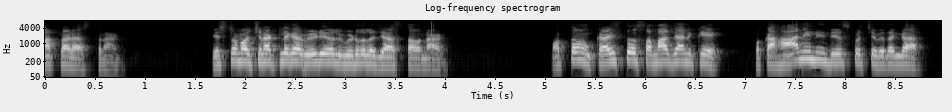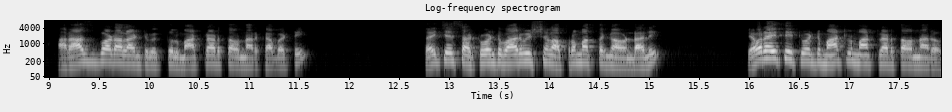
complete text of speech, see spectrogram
మాట్లాడేస్తున్నాడు. ఇష్టం వచ్చినట్లుగా వీడియోలు విడుదల చేస్తూ ఉన్నాడు. మొత్తం క్రైస్తవ సమాజానికే ఒక హానిని తీసుకొచ్చే విధంగా ఆ రాజ్బోడ లాంటి వ్యక్తులు మాట్లాడుతూ ఉన్నారు కాబట్టి దయచేసి అటువంటి వారి విషయంలో అప్రమత్తంగా ఉండాలి. ఎవరైతే ఇటువంటి మాటలు మాట్లాడుతూ ఉన్నారో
